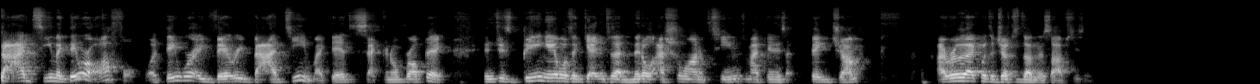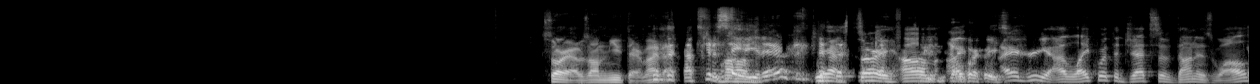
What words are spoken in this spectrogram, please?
bad team, like they were awful. Like they were a very bad team. Like they had the second overall pick. And just being able to get into that middle echelon of teams, in my opinion, is a big jump. I really like what the Jets have done this offseason. Sorry, I was on mute there. My bad. I was gonna say, um, are you there? yeah, sorry. Um, no I, I, agree. I like what the Jets have done as well.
